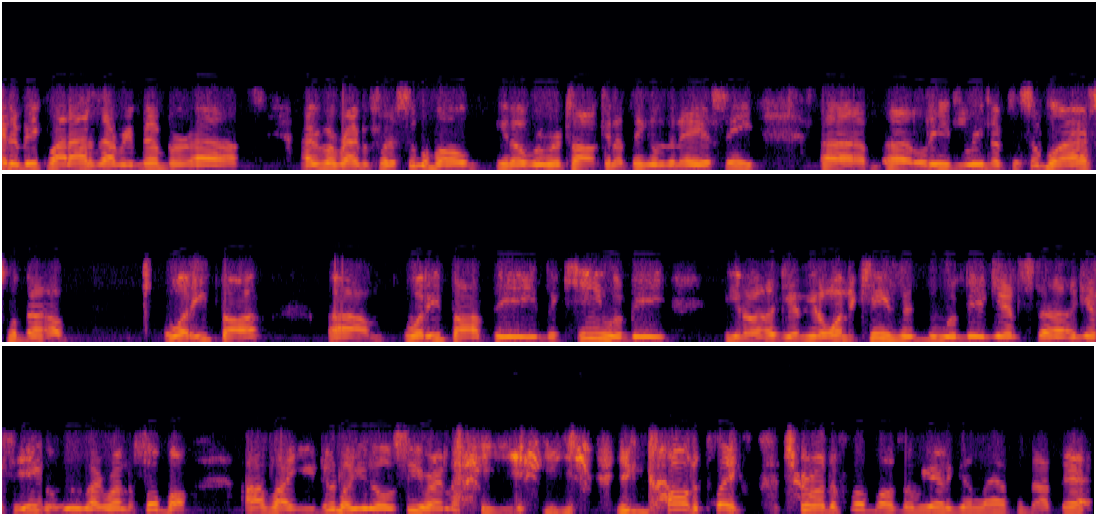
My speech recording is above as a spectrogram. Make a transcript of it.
and to be quite honest, I remember uh, I remember right before the Super Bowl, you know, we were talking. I think it was an AFC uh, uh, leading leading up to Super Bowl. I asked him about what he thought um, what he thought the the key would be. You know, again, you know, one of the keys that would be against uh, against the Eagles. He was like, run the football. I was like, you do know you don't see right? Like you, you can call the place to run the football. So we had a good laugh about that.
